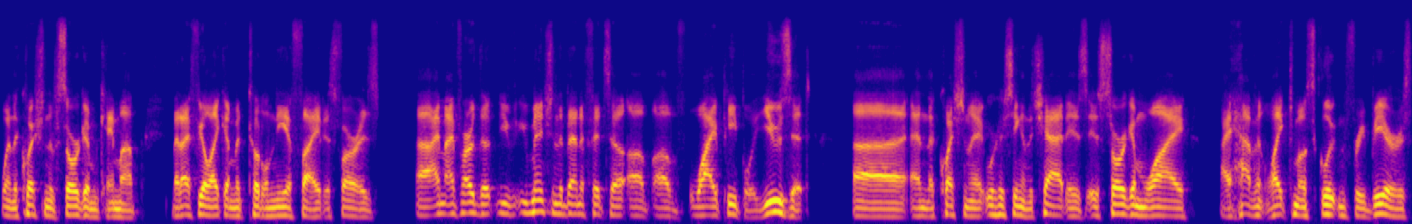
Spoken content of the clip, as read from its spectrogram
when the question of sorghum came up, but I feel like I'm a total neophyte as far as uh, i have heard that you, you mentioned the benefits of, of, of why people use it, uh, and the question that we're seeing in the chat is is sorghum why I haven't liked most gluten free beers,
